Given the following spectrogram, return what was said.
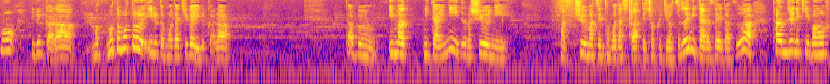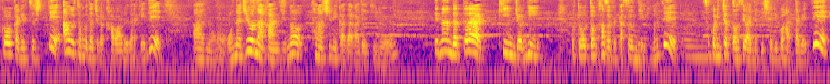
もいるからももともといる友達がいるから多分今みたいに例えば週に、まあ、週末に友達と会って食事をするみたいな生活は単純に基盤を福岡に移して会う友達が変わるだけであの同じような感じの楽しみ方ができる。でなんだったら近所に弟家族が住んでいるのでそこにちょっとお世話になって一緒にご飯食べて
